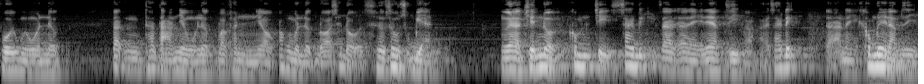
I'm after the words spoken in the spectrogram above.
vô nguồn lực tận tham tán nhiều nguồn lực và phần nhiều các nguồn lực đó sẽ đổ sâu xuống biển người làm chiến lược không chỉ xác định ra này nên làm gì mà phải xác định đoạn này không nên làm gì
